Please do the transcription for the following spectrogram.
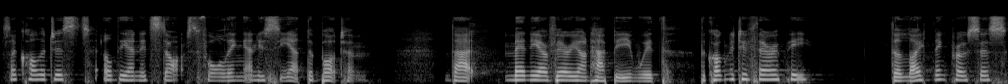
Psychologists, LDN, it starts falling, and you see at the bottom that many are very unhappy with the cognitive therapy, the lightning process,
